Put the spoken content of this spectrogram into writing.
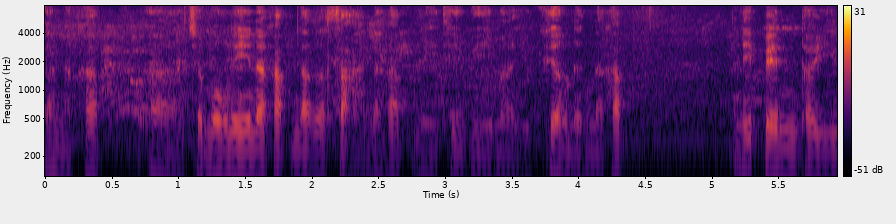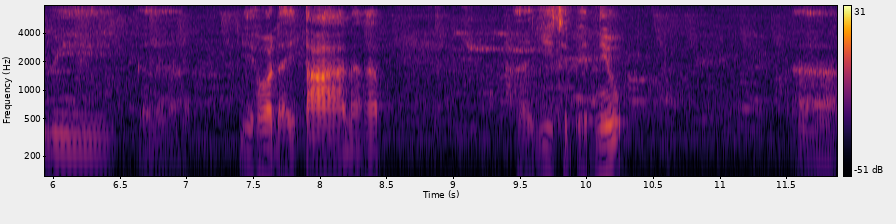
อันนะครับชั่วโมงนี้นะครับนักศึกษานะครับมีทีวีมาอยู่เครื่องหนึ่งนะครับ อันนี้เป็นทีวียี่ห้อไดตานะครับอ่า21 นิ้วอ่า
